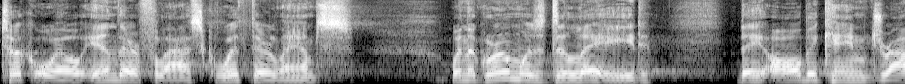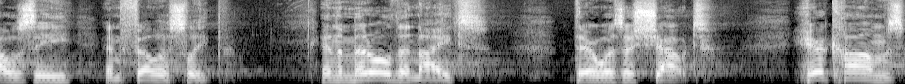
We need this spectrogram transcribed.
took oil in their flask with their lamps. When the groom was delayed, they all became drowsy and fell asleep. In the middle of the night, there was a shout Here comes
